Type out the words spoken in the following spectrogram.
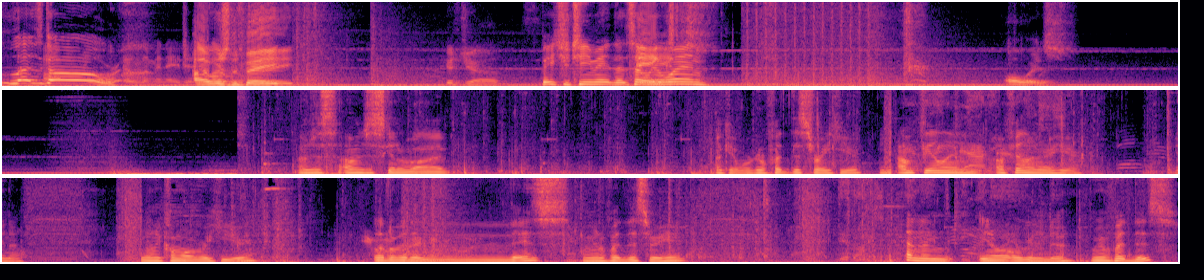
Let's go. I was the bait. Good job. Bait your teammate. That's how we win. Always. I'm just. I'm just gonna vibe. Okay, we're gonna put this right here. I'm feeling. I'm feeling right here. You know. I'm gonna come over here. A little bit of this. I'm gonna put this right here. And then you know what we're gonna do? We're gonna put this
